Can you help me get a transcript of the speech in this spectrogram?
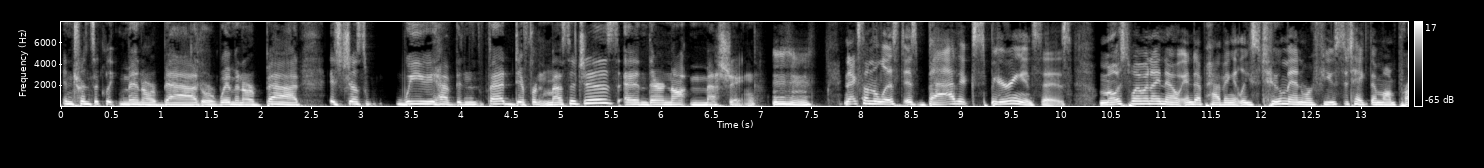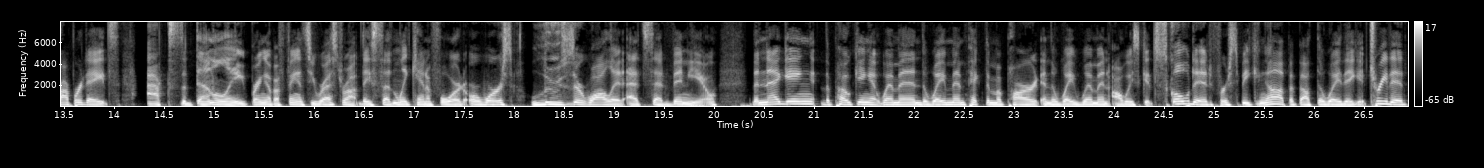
intrinsically men are bad or women are bad. It's just we have been fed different messages and they're not meshing. Mm-hmm. Next on the list is bad experiences. Most women I know end up having at least two men refuse to take them on proper dates, accidentally bring up a fancy restaurant they suddenly can't afford, or worse, lose their wallet at said venue. The negging, the poking at women, the way men pick them apart, and the way women always get scolded for speaking up about the way they get treated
